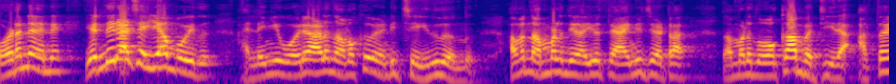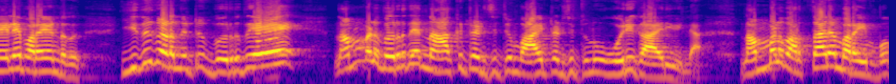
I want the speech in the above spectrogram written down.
ഉടനെ തന്നെ എന്തിനാ ചെയ്യാൻ പോയത്? അല്ലെങ്കിൽ ഒരാൾ നമുക്ക് വേണ്ടി ചെയ്തു തന്നു. അപ്പം നമ്മൾ എന്തിനാ അയ്യോ താങ്ക് യു ചേട്ടാ. നമ്മൾ നോക്കാൻ പറ്റിയില്ല. അത്രയല്ലേ പറയേണ്ടത്. ഇത് കടന്നിട്ട് വെറുതെ നമ്മൾ വെറുതെ നാക്കിട്ടടിച്ചിട്ടും വായിട്ടടിച്ചിട്ടൊന്നും ഒരു കാര്യമില്ല. നമ്മൾ വർത്താനം പറയുമ്പോൾ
